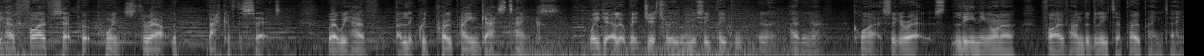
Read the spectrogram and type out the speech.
We have five separate points throughout the back of the set where we have a liquid propane gas tanks. We get a little bit jittery when we see people, you know, having a quiet cigarette leaning on a 500 litre propane tank.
